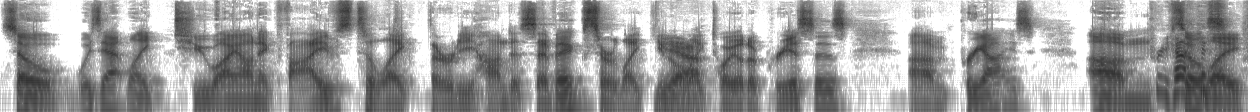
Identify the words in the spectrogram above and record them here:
So was that like two Ioniq fives to like 30 Honda Civics or like, you yeah. know, like Toyota Priuses, um, Prius? Um, Prius. so like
